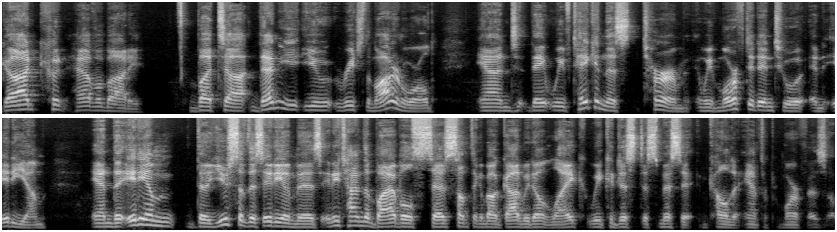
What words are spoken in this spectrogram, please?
God couldn't have a body. But uh, then you, you reach the modern world, and they we've taken this term and we've morphed it into an idiom. And the idiom, the use of this idiom is anytime the Bible says something about God we don't like, we could just dismiss it and call it anthropomorphism.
